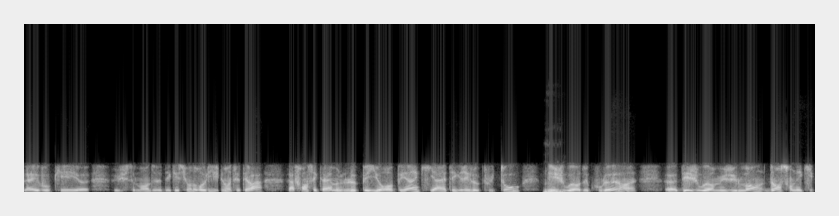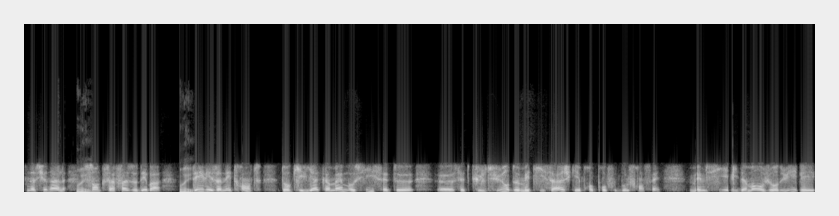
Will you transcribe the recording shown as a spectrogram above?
l'a évoqué justement des questions de religion, etc. La France est quand même le pays européen qui a intégré le plus tôt des hmm. joueurs de couleur, euh, des joueurs musulmans dans son équipe nationale, sans que ça fasse de débat, dès les années 30. Donc il y a quand même aussi cette, euh, cette culture de métissage qui est propre au football français, même si évidemment aujourd'hui les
